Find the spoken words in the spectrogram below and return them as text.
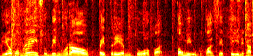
เดี๋ยวผมให้สุบินของเราไปเตรียมตัวก่อน ต้องมีอุปกรณ์เซฟตี้นะครับ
